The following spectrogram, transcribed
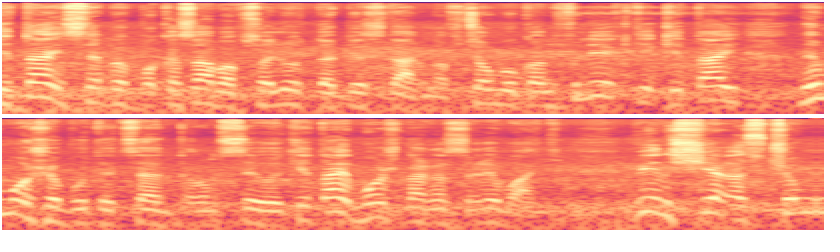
Китай себе показав абсолютно бездарно. В цьому конфлікті Китай не може бути центром сили. Китай можна розривати. Він ще раз, чому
